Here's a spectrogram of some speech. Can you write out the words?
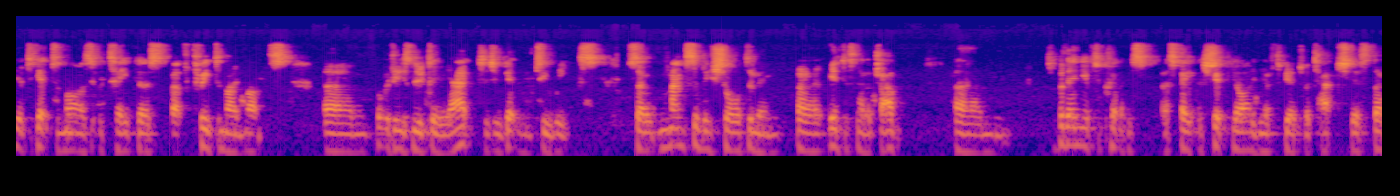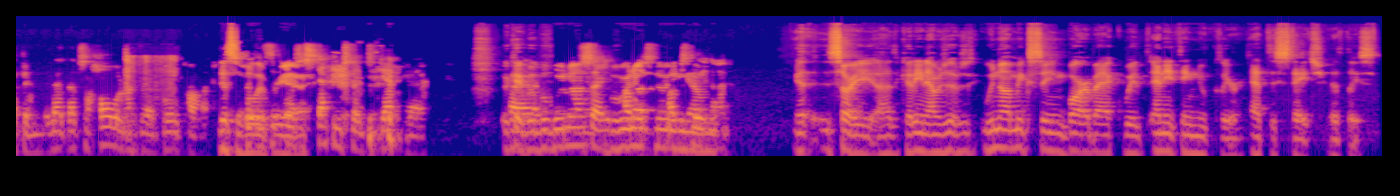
you know, to get to Mars, it would take us about three to nine months. Um, but with these nuclear reactors, you get them in two weeks. So massively shortening uh, interstellar travel. Um, but then you have to create a, a, space, a shipyard, and you have to be able to attach this stuff, and that, that's a whole other ballpark. This is a whole other yeah. a stepping stone to get there. okay, um, but, we're not. So but we're not doing. doing um, yeah, sorry, uh, Karina. I was, I was, we're not mixing barback with anything nuclear at this stage, at least.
